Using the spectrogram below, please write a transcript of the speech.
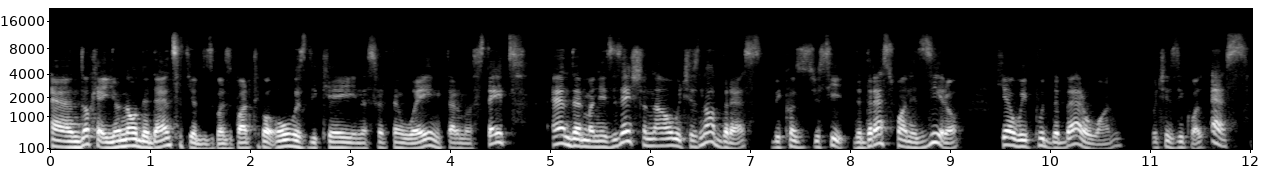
And okay, you know the density of this quasi-particle always decay in a certain way in thermal states. And their magnetization now, which is not dress, because you see the dress one is zero. Here we put the bare one, which is equal S,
